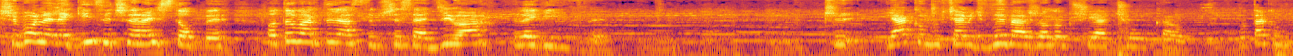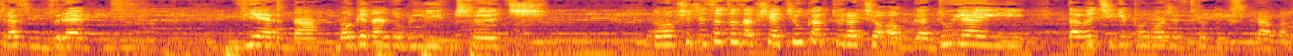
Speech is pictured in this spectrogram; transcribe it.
Czy wolę leginsy czy rajstopy? Oto Martyna z tym przesadziła. Leginsy. Czy jaką bym chciała mieć wymarzoną przyjaciółkę? No taką, która jest mi wre... wierna. Mogę na nią liczyć. No bo przecież co to za przyjaciółka, która cię obgaduje i nawet ci nie pomoże w trudnych sprawach?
